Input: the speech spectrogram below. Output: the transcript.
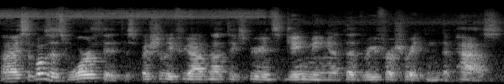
I suppose it's worth it, especially if you have not experienced gaming at that refresh rate in the past.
